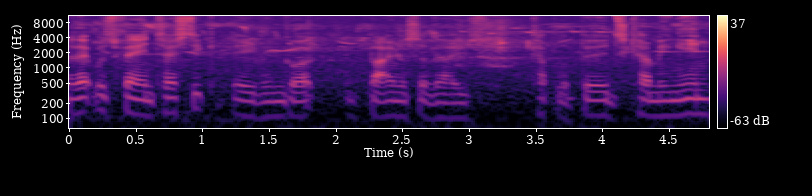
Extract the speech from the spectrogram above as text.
Now that was fantastic. Even got a bonus of those couple of birds coming in.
